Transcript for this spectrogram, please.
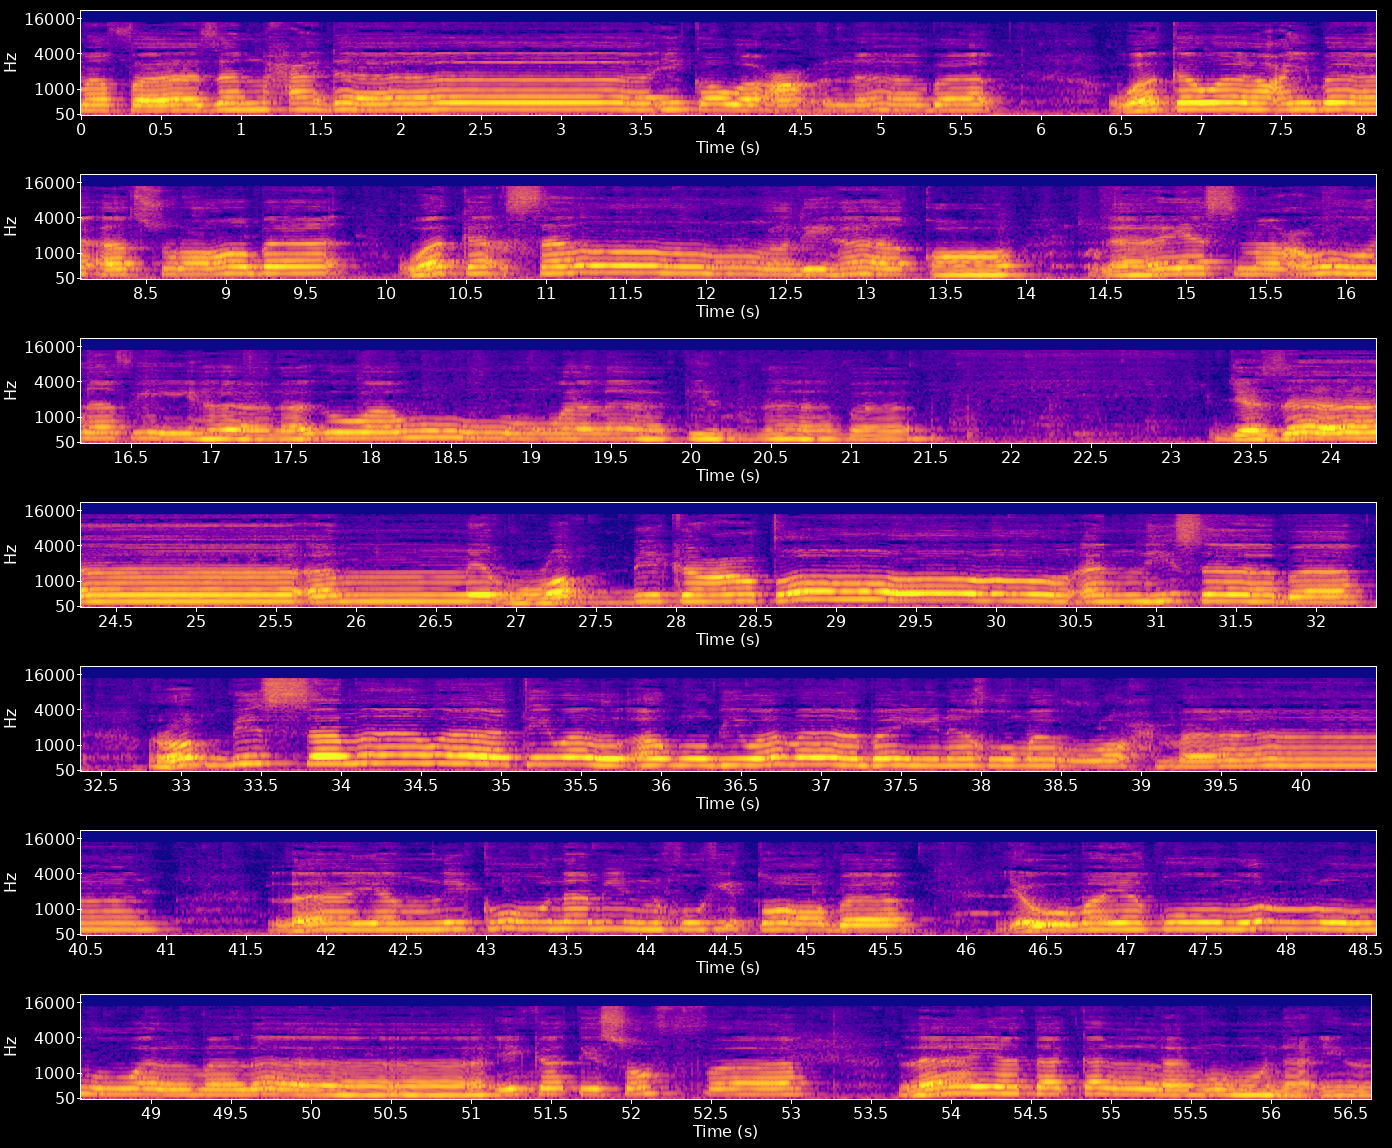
مفازا حدائق وأعنابا وكواعب أترابا وكأسا دهاقا لا يسمعون فيها لغوا ولا كذابا جزاء من ربك عطاء حسابا. رب السماوات والأرض وما بينهما الرحمن. لا يملكون منه خطابا. يوم يقوم الروح والملائكة صفا. لا يتكلمون إلا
